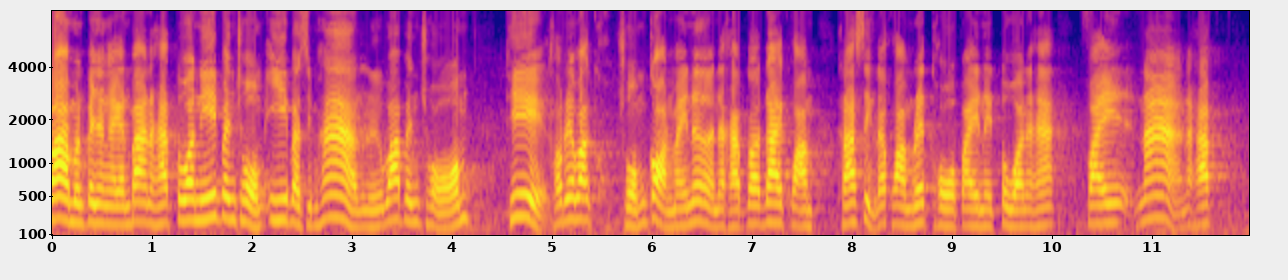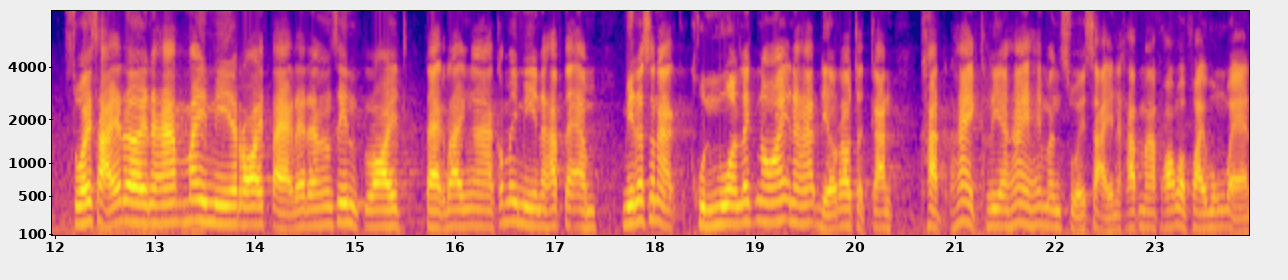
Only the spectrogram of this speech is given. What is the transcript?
ว่ามันเป็นยังไงกันบ้างนะฮะตัวนี้เป็นโฉม e 8 5 หรือว่าเป็นโฉมที่เขาเรียกว่าโฉมก่อนไมเนอร์นะครับก็ได้ความคลาสสิกและความเรโทรไปในตัวนะฮะไฟหน้านะครับสวยใสเลยนะฮะไม่มีรอยแตกใดๆทั้งสิ้น รอยแตกรายงาก็ไม่มีนะครับ แต่แอมมีลักษณะขุ่นมวลเล็กน้อยนะฮะเดี๋ยวเราจัดการขัดให้เคลียร์ให้ให้มันสวยใสนะครับ มาพร้อมกับไฟวงแหวน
